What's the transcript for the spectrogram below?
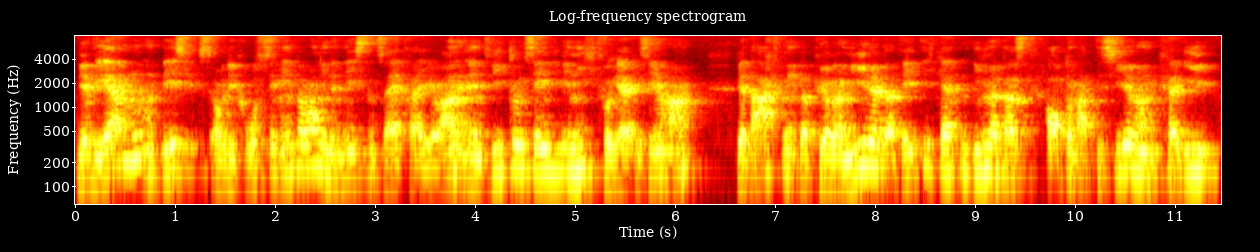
Wir werden, und das ist aber die große Änderung, in den nächsten zwei, drei Jahren eine Entwicklung sehen, die wir nicht vorhergesehen haben. Wir dachten in der Pyramide der Tätigkeiten immer, dass Automatisierung und KI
